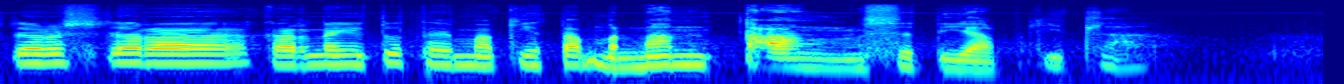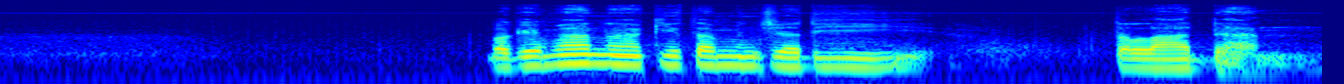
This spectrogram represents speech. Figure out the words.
Saudara-saudara, karena itu tema kita menantang setiap kita. Bagaimana kita menjadi teladan?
